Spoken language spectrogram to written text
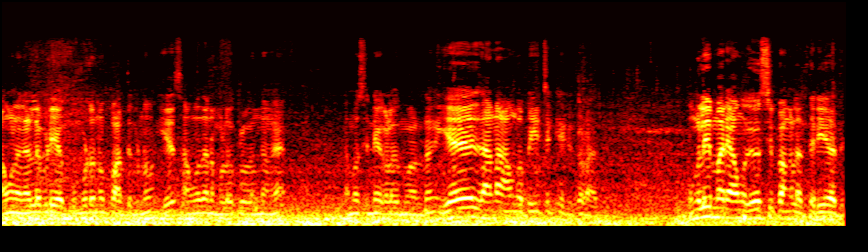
அவங்கள நல்லபடியாக கும்பிடணும் பார்த்துக்கணும். எஸ் அவங்க தான் நம்மளுக்குள்ள வந்தாங்க. நம்ம சின்ன கழகமாக இருந்தாங்க ஏஸ் ஆனால் அவங்க பேச்சு கேட்கக்கூடாது. உங்களே மாதிரி அவங்க யோசிப்பாங்களா? தெரியாது.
